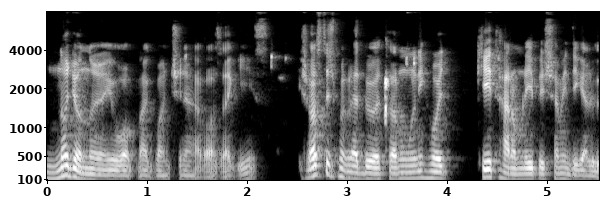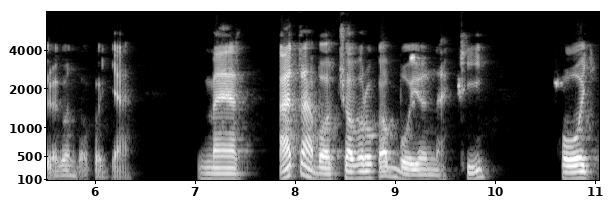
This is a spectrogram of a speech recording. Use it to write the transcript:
nagyon-nagyon jól meg van csinálva az egész. És azt is meg lehet belőle tanulni, hogy két-három lépéssel mindig előre gondolkodják. Mert általában a csavarok abból jönnek ki, hogy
